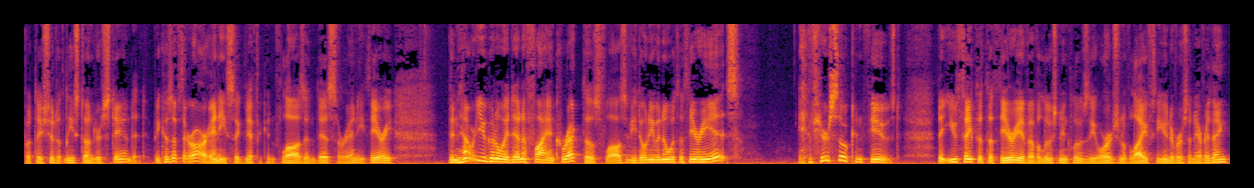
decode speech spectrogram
but they should at least understand it, because if there are any significant flaws in this or any theory, then how are you going to identify and correct those flaws if you don't even know what the theory is? If you're so confused that you think that the theory of evolution includes the origin of life, the universe, and everything,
